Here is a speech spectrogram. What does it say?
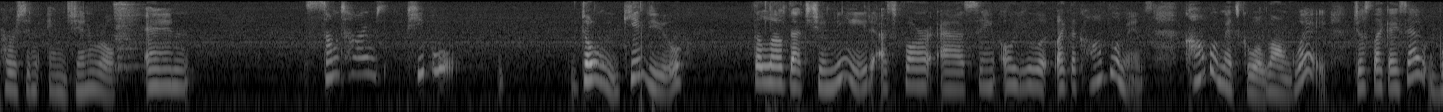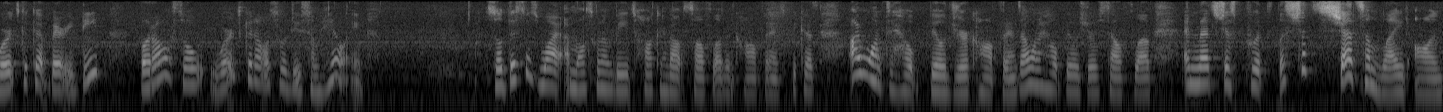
person in general. And sometimes people don't give you the love that you need as far as saying, oh, you look like the compliments. Compliments go a long way. Just like I said, words could cut very deep, but also words could also do some healing. So this is why I'm also going to be talking about self-love and confidence because I want to help build your confidence. I want to help build your self-love, and let's just put let's just shed some light on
